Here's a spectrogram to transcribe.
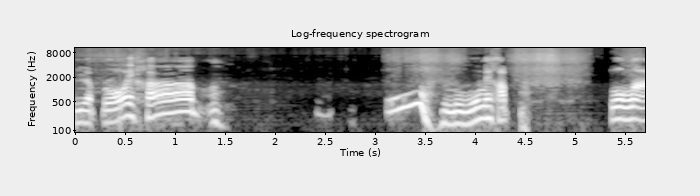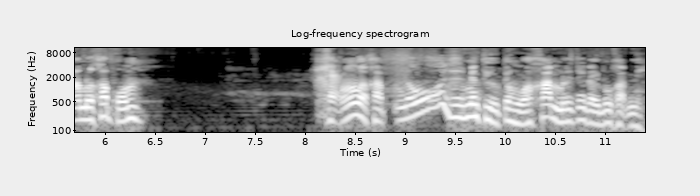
เรียบร้อยครับโอ้หนูไหมครับ ตัวงามเลยครับผม แข็งเหรอครับโอ้ยมันถือแต่หัวค่ำเลยจังไดบุครับนี่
